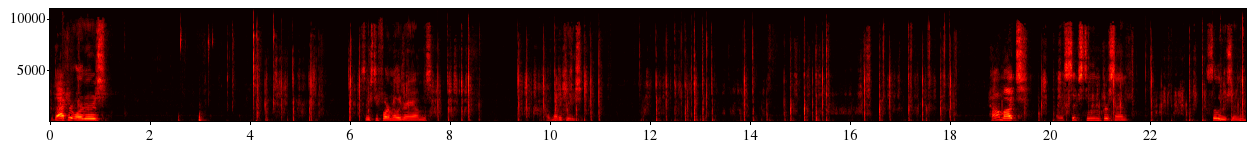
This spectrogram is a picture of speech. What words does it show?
The doctor orders sixty-four milligrams of medication. How much of a sixteen percent solution.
